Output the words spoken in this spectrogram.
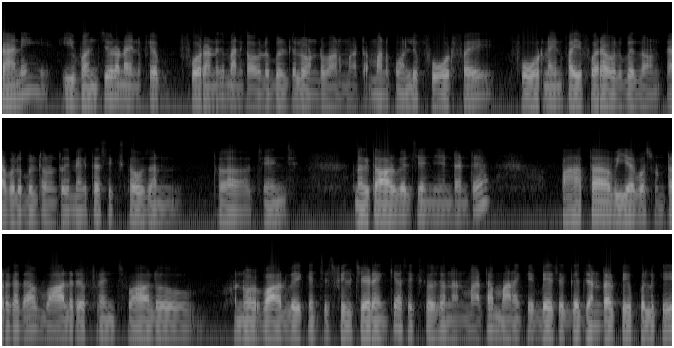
కానీ ఈ one zero nine five four అనేది మనకి అవైలబిలిటీలో ఉండవు అనమాట మనకు only four five four nine five four available availability ఉంటుంది. మిగతా సిక్స్ థౌజండ్ చేంజ్ మిగతా ఆరు వేలు చేంజ్ ఏంటంటే పాత విఆర్ఓస్ ఉంటారు కదా వాళ్ళ రెఫరెన్స్ వాళ్ళు వాళ్ళు వాళ్ళ వేకెన్సీస్ ఫిల్ చేయడానికి ఆ సిక్స్ థౌజండ్ అనమాట మనకి బేసిక్గా జనరల్ పీపుల్కి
